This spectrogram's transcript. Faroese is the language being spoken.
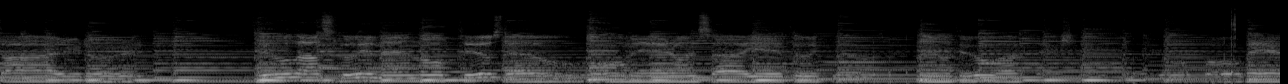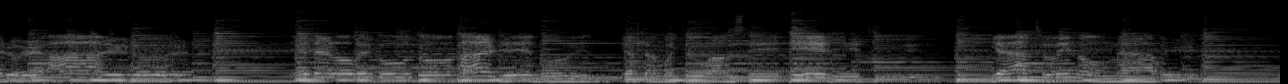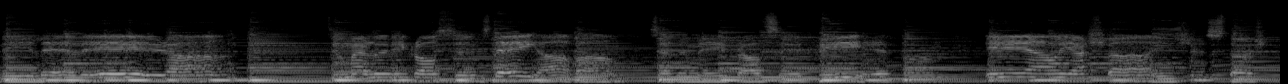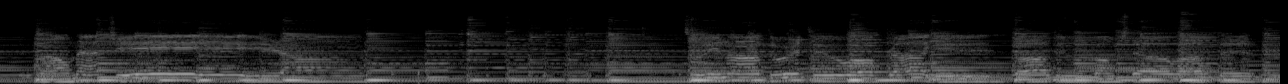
side. syns deg av vann Sette meg fra fri frie fann Jeg av hjärsta ikke størst Du navn er kjera Tuna dur tu offra ljud Da du komst av alt det nu.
